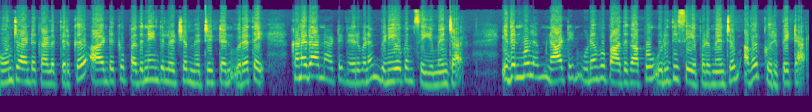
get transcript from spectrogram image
மூன்றாண்டு காலத்திற்கு ஆண்டுக்கு பதினைந்து லட்சம் மெட்ரிக் டன் உரத்தை கனடா நாட்டு நிறுவனம் விநியோகம் செய்யும் என்றார். இதன் மூலம் நாட்டின் உணவு பாதுகாப்பு உறுதி செய்யப்படும் என்றும் அவர் குறிப்பிட்டார்.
